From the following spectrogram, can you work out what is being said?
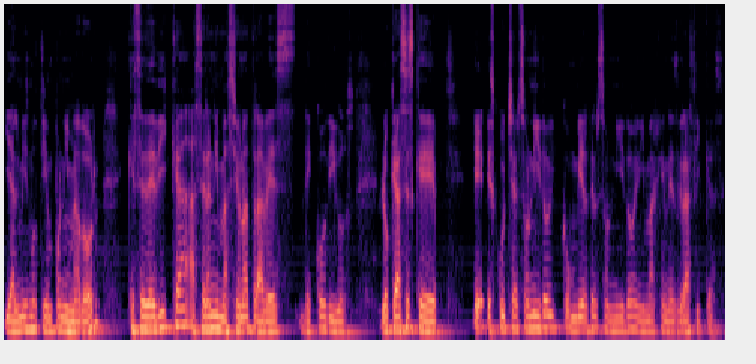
y al mismo tiempo animador que se dedica a hacer animación a través de códigos. Lo que hace es que eh, escucha el sonido y convierte el sonido en imágenes gráficas.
